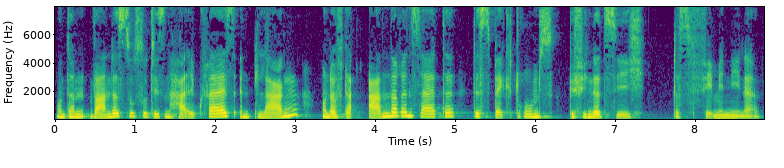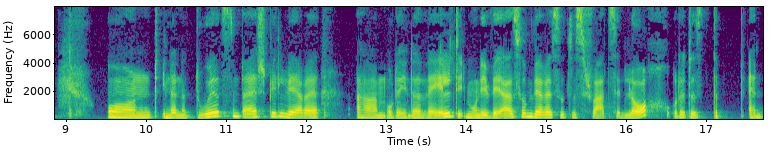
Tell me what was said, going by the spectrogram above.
und dann wanderst du so diesen Halbkreis entlang und auf der anderen Seite des Spektrums befindet sich das Feminine. Und in der Natur jetzt zum Beispiel wäre ähm, oder in der Welt, im Universum wäre so das schwarze Loch oder das, der, ein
